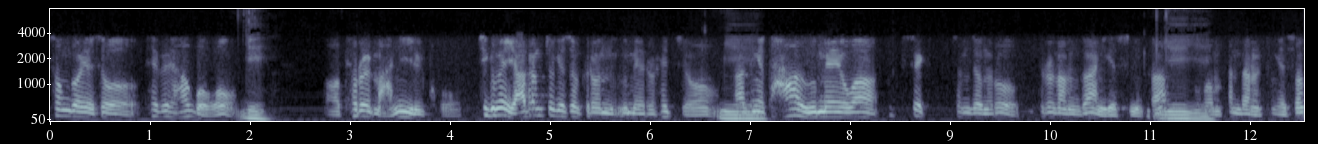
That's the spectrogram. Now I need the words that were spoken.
선거에서 패배하고 예. 어, 표를 많이 잃고 지금의 야당 쪽에서 그런 음해를 했죠. 예. 나중에 다 음해와 흑색 선전으로 드러나는 거 아니겠습니까? 예, 예. 법원 판단을 통해서.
